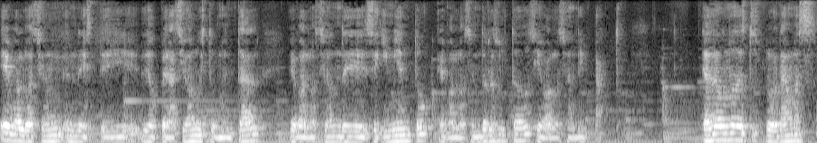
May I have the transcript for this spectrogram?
evaluación en este, de operación o instrumental, evaluación de seguimiento, evaluación de resultados y evaluación de impacto. Cada uno de estos programas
